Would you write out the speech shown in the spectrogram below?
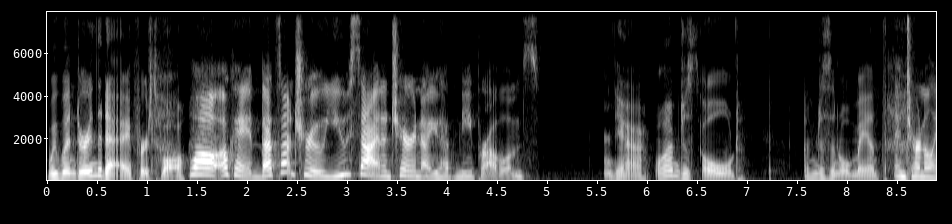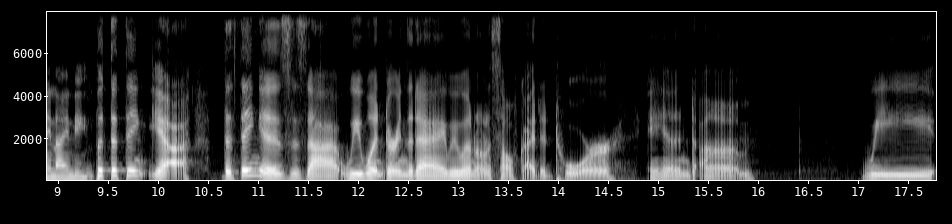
we went during the day, first of all. Well, okay, that's not true. You sat in a chair and now you have knee problems. Yeah. Well, I'm just old. I'm just an old man. Internally 90. But the thing, yeah, the thing is, is that we went during the day. We went on a self-guided tour, and um, we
